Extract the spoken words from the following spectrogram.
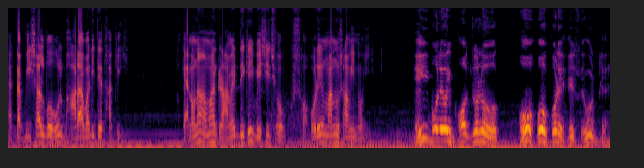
একটা বিশাল বহুল ভাড়া বাড়িতে থাকি। কেননা আমার গ্রামের দিকেই বেশি ঝোঁক, শহরের মানুষ আমি নই। এই বলে ওই ভদ্রলোক হো হো করে হেসে উঠলেন।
